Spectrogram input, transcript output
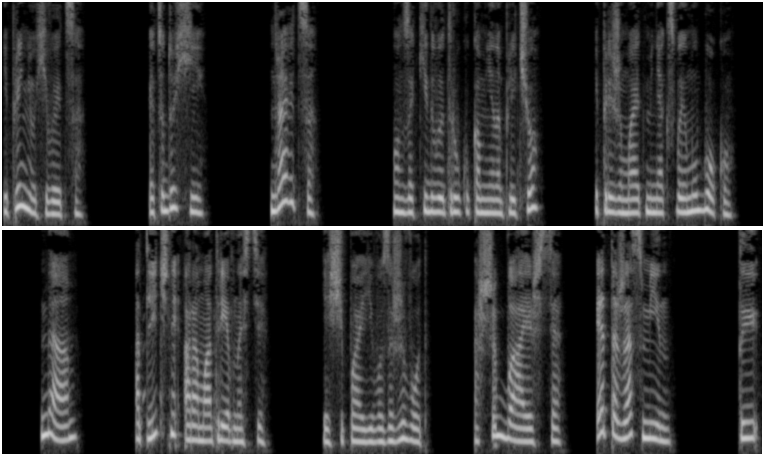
и принюхивается. Это духи. Нравится? Он закидывает руку ко мне на плечо и прижимает меня к своему боку. Да, отличный аромат ревности. Я щипаю его за живот. Ошибаешься. Это жасмин. Ты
